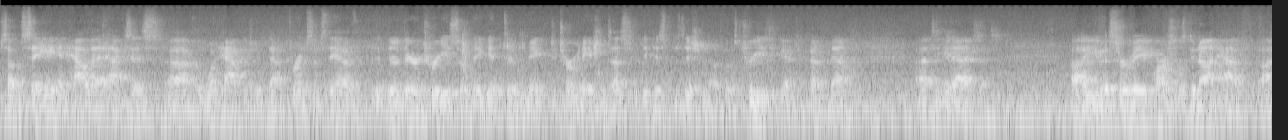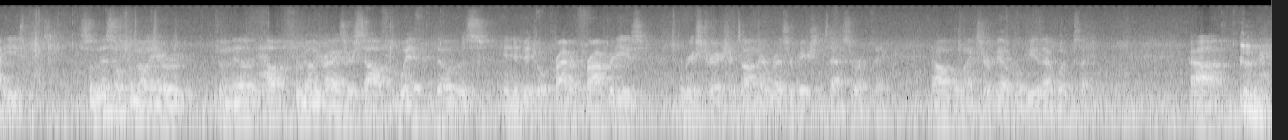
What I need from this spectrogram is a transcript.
some say in how that access, uh, or what happens with that. For instance, they have, they're their trees, so they get to make determinations as to the disposition of those trees if you have to cut them down uh, to get access. Uh, US survey parcels do not have uh, easements. So this will familiar, famil- help familiarize yourself with those individual private properties, the restrictions on their reservations, that sort of thing. And all the links are available via that website. Uh,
